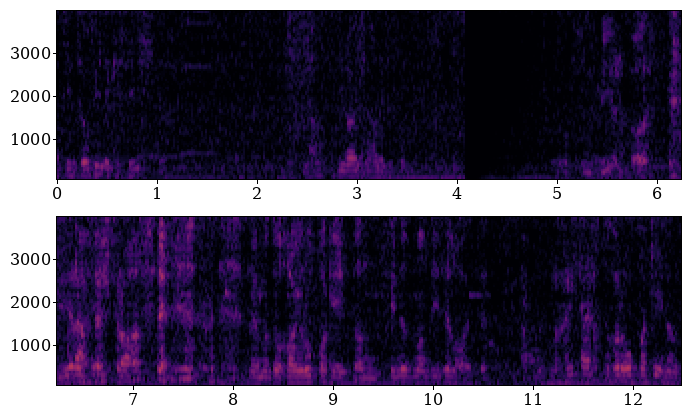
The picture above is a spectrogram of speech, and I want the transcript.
Martin, so viele Gesichter. Wie hast du die Leute alle gefunden? Das sind wir, oder? Wir auf der Straße. Wenn man durch Europa geht, dann findet man diese Leute. Man kann nicht einfach durch Europa gehen und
